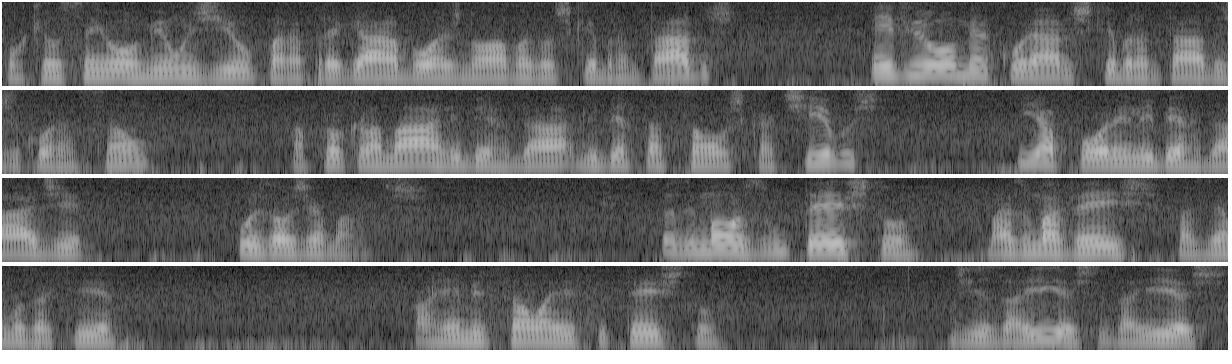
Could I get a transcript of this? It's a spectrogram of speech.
porque o Senhor me ungiu para pregar boas novas aos quebrantados, enviou-me a curar os quebrantados de coração, a proclamar liberdade, libertação aos cativos e a pôr em liberdade os algemados. Meus irmãos, um texto, mais uma vez, fazemos aqui a remissão a esse texto de Isaías, Isaías,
